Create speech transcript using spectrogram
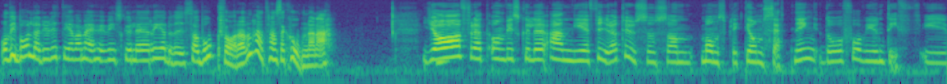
Och vi bollade ju lite Eva med hur vi skulle redovisa och bokföra de här transaktionerna. Ja, för att om vi skulle ange 4 000 som momspliktig omsättning, då får vi ju en diff i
